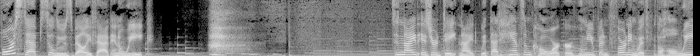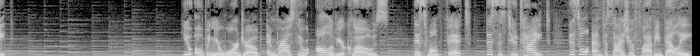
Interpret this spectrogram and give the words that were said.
Four steps to lose belly fat in a week. Tonight is your date night with that handsome coworker whom you've been flirting with for the whole week. You open your wardrobe and browse through all of your clothes. This won't fit. This is too tight. This will emphasize your flabby belly.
